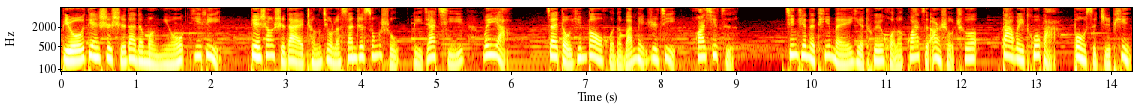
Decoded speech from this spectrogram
比如电视时代的蒙牛、伊利。电商时代成就了三只松鼠、李佳琦、薇娅，在抖音爆火的完美日记、花西子，今天的 T 美也推火了瓜子二手车、大卫拖把、BOSS 直聘。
